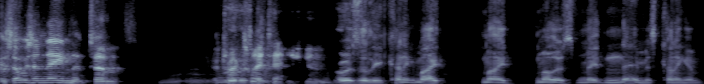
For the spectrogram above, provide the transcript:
is always a name that um, attracts my Rosalie, attention. Rosalie Cunningham. My my mother's maiden name is Cunningham.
